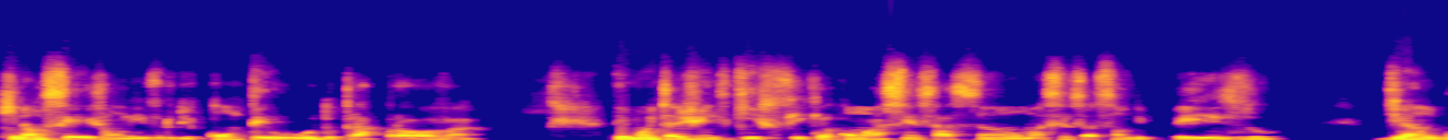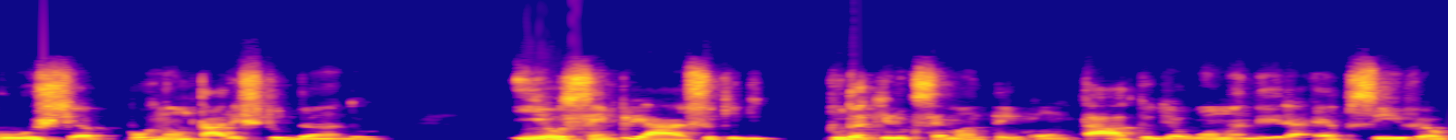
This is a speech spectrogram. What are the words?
que não seja um livro de conteúdo para a prova, tem muita gente que fica com uma sensação, uma sensação de peso, de angústia por não estar estudando. E eu sempre acho que tudo aquilo que você mantém contato, de alguma maneira, é possível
